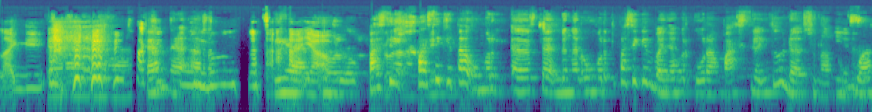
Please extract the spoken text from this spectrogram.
lagi. Nah, kan ya, iya ya Allah. pasti pasti kita umur uh, dengan umur itu pasti kita banyak berkurang pasti. Itu udah sunat iya.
